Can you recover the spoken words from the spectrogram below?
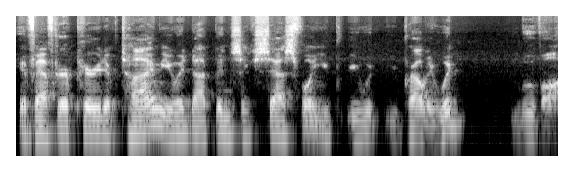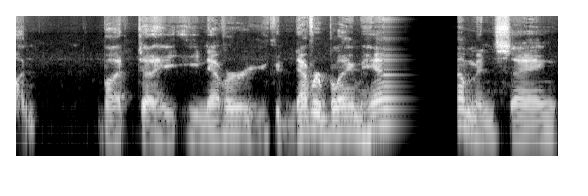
If after a period of time you had not been successful, you you would you probably would move on. But uh, he he never you could never blame him in saying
